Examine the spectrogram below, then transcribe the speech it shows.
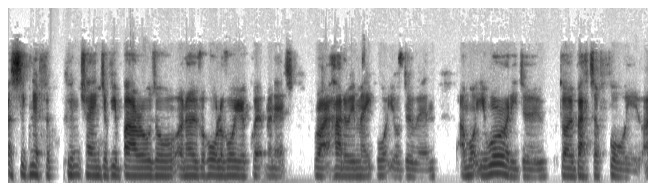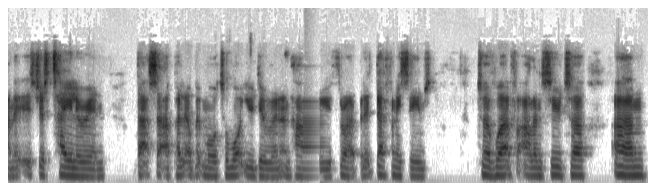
a significant change of your barrels or an overhaul of all your equipment. It's right, how do we make what you're doing and what you already do go better for you? And it's just tailoring that setup a little bit more to what you're doing and how you throw it. But it definitely seems to have worked for Alan Soutar. Um,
